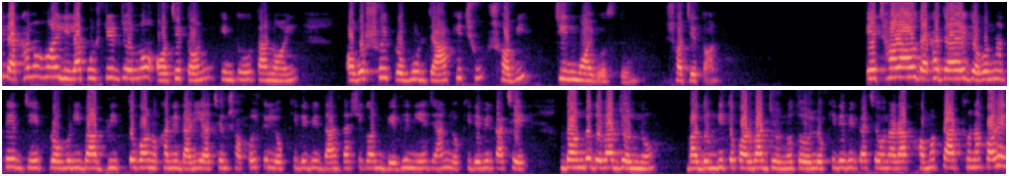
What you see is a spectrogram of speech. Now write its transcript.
দেখানো হয় লীলা পুষ্টির জন্য অচেতন, কিন্তু তা নয়। অবশ্যই প্রভুর যা কিছু সবই চিন্ময় বস্তু, সচেতন। এছাড়াও দেখা যায় জগন্নাথের যে প্রহরী বা ভৃত্যগণ ওখানে দাঁড়িয়ে আছেন, সকলকে লক্ষ্মী দেবীর দাস দাসীগণ বেঁধে নিয়ে যান লক্ষ্মী দেবীর কাছে দণ্ড দেবার জন্য বা দণ্ডিত করবার জন্য। তো লক্ষ্মী দেবীর কাছে ওনারা ক্ষমা প্রার্থনা করেন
